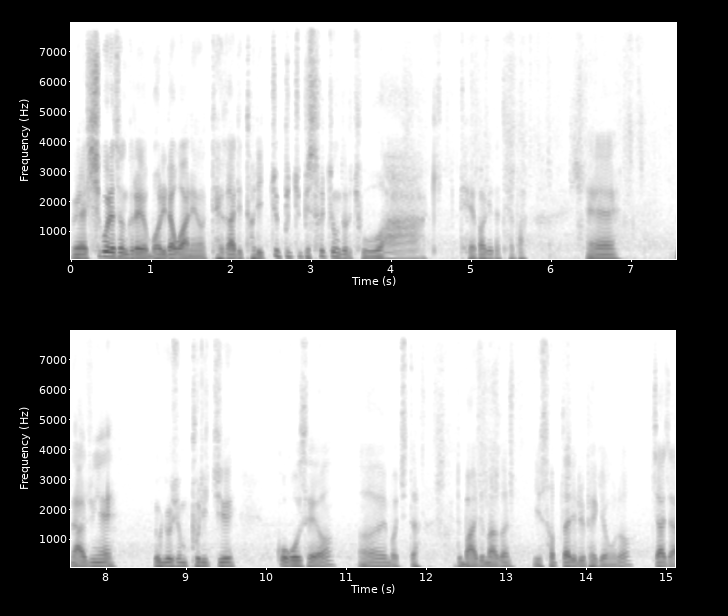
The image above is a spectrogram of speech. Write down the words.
왜 시골에선 그래요 머리라고 안 해요 대가리 털이 쭈삣쭈삣 설 정도로 좋아 대박이다 대박. 예. 나중에 여기 오시면 브릿지 꼭 오세요. 어이 멋지다. 또 마지막은 이 섭다리를 배경으로 짜잔.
